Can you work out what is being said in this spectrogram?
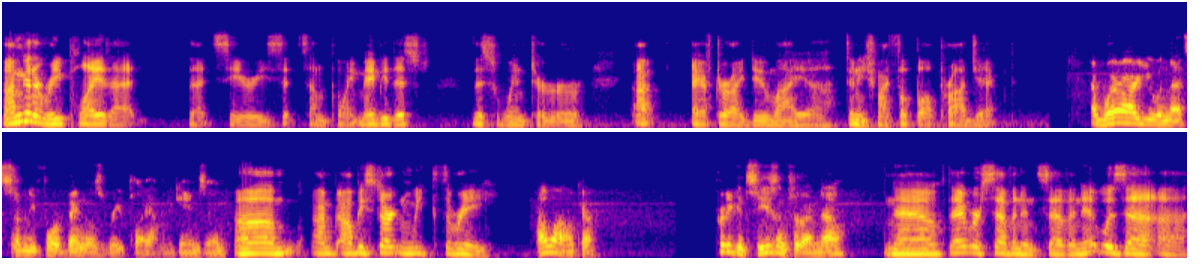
I'm going to replay that that series at some point, maybe this this winter or uh, after I do my uh, finish my football project. And where are you in that 74 Bengals replay? How many games in? Um, I'm I'll be starting week three. Oh, wow. Okay. Pretty good season for them now. No, they were seven and seven. It was a, uh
